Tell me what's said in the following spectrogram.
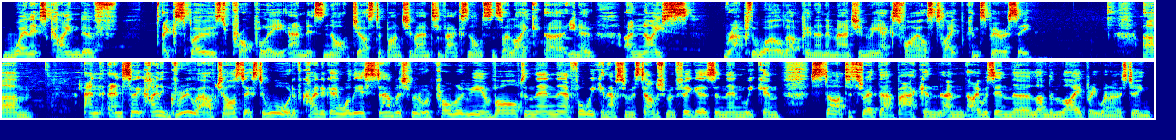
when it's kind of exposed properly and it's not just a bunch of anti-vax nonsense. I like, uh, you know, a nice wrap the world up in an imaginary X Files type conspiracy. Um, and and so it kind of grew out of Charles Dexter Ward of kind of going, well, the establishment would probably be involved, and then therefore we can have some establishment figures, and then we can start to thread that back. And and I was in the London Library when I was doing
